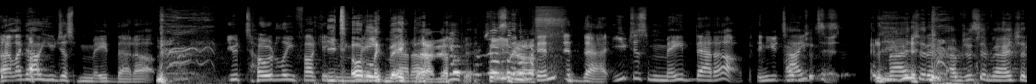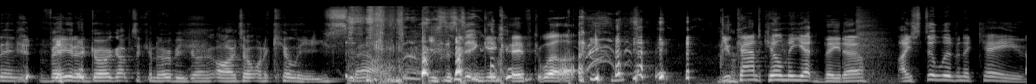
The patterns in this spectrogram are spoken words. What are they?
I like how you just made that up. You totally fucking You totally made that that up. up. You Yeah. invented that. You just made that up and you typed just it. Imagining. I'm just imagining Vader going up to Kenobi, going, "Oh, I don't want to kill you. You smell." He's a stinky cave dweller. You can't kill me yet, Vader. I still live in a cave.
